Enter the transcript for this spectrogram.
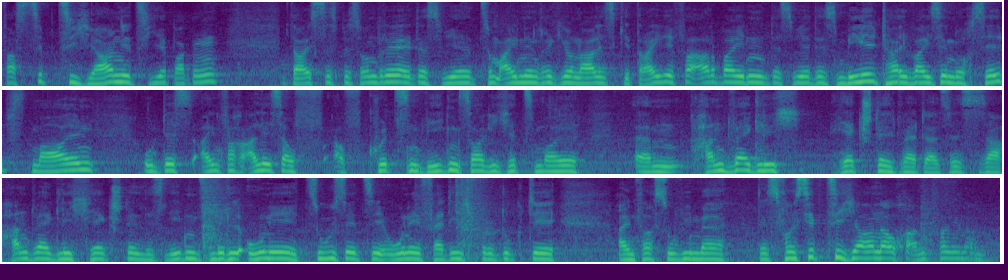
fast 70 Jahren jetzt hier backen. Da ist das Besondere, dass wir zum einen regionales Getreide verarbeiten, dass wir das Mehl teilweise noch selbst mahlen und das einfach alles auf, auf kurzen Wegen, sage ich jetzt mal, ähm, handwerklich hergestellt wird. Also es ist ein handwerklich hergestelltes Lebensmittel ohne Zusätze, ohne Fertigprodukte, einfach so wie wir das vor 70 Jahren auch angefangen haben.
